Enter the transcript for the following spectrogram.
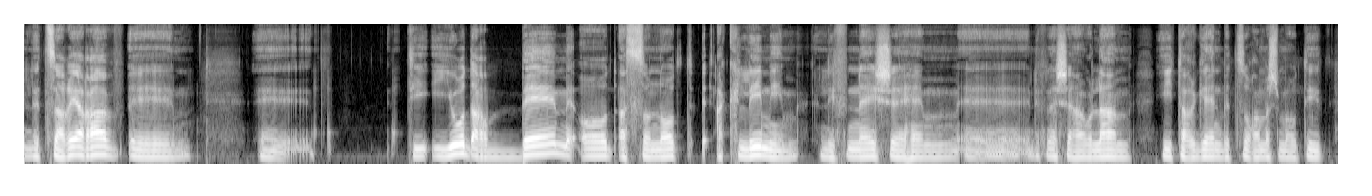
לצערי הרב, יהיו עוד הרבה מאוד אסונות אקלימיים לפני, שהם, אה, לפני שהעולם יתארגן בצורה משמעותית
